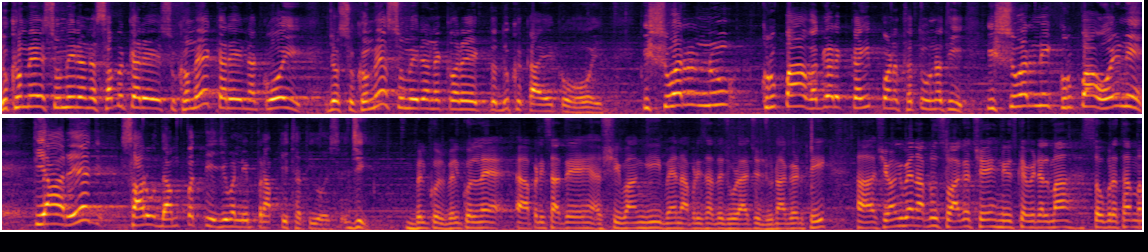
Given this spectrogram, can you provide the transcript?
દુઃખ મેં સુમિરન સબ કરે સુખ મેં કરે ન કોઈ. જો સુખ મેં સુમિરન કરે, તો દુઃખ કાયકો હોય. ઈશ્વરનું કૃપા વગર કંઈ પણ થતું નથી. ઈશ્વરની કૃપા હોય ને, ત્યારે જ સારું દાંપત્ય જીવનની પ્રાપ્તિ થતી હોય છે. જી. બિલકુલ બિલકુલ. ને આપણી સાથે શિવાંગી બેન આપણી સાથે જોડાયા છે જુનાગઢથી. શિવાંગી બેન, આપનું સ્વાગત છે ન્યૂઝ કેપિટલમાં. સૌપ્રથમ,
